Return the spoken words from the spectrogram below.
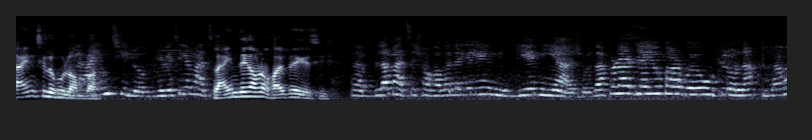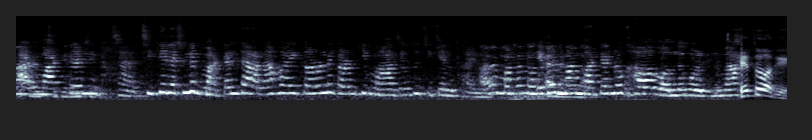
লাইন ছিল খুব লম্বা। লাইন ছিল ভেবেছিলাম আজকে লাইন দেখে আমরা ভয় পেয়ে গেছি। ভাবলাম আছে সকালবেলা গেলে গিয়ে নিয়ে আসব। তারপরে আর যাই হোক আর হয়ে উঠল না। আর মাটন হ্যাঁ চিকেন আসলে মাটনটা আনা হয় এই কারণে কারণ কি মা যেহেতু চিকেন খায় না। আরে এবার মা মা। মাটনও খাওয়া বন্ধ করে দিয়েছে। মা খেতো আগে।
